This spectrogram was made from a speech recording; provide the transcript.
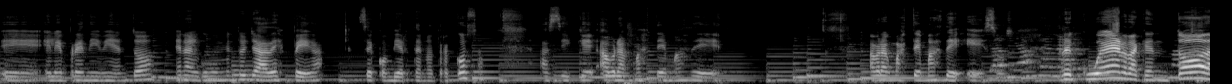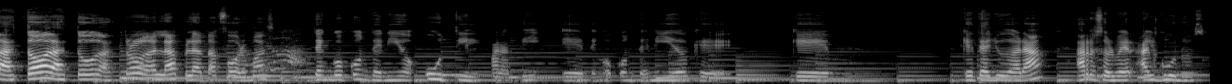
eh, el emprendimiento en algún momento ya despega, se convierte en otra cosa. Así que habrán más temas de habrán más temas de esos. Recuerda que en todas, todas, todas, todas las plataformas tengo contenido útil para ti. Eh, tengo contenido que, que que te ayudará a resolver algunos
